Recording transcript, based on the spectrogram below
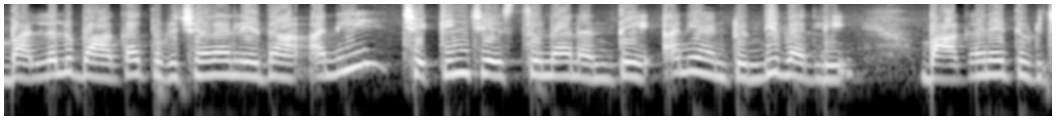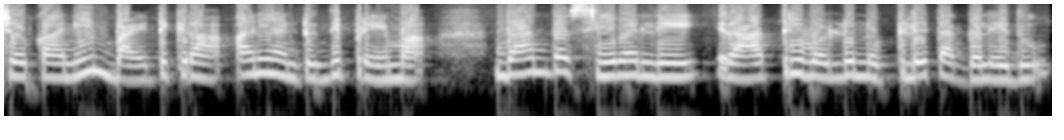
బల్లలు బాగా తుడిచానా లేదా అని చెక్కింగ్ చేస్తున్నానంతే అని అంటుంది వల్లి. బాగానే తుడిచావు కానీ బయటికి రా అని అంటుంది ప్రేమ. దాంతో శ్రీవల్లి రాత్రి ఒళ్ళు నొప్పులే తగ్గలేదు.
